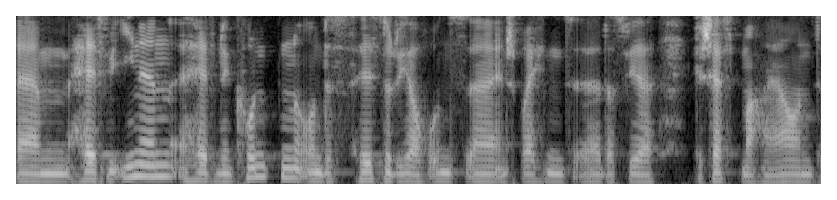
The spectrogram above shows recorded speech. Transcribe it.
ähm, helfen ihnen, helfen den Kunden und es hilft natürlich auch uns äh, entsprechend, äh, dass wir Geschäft machen, ja. Und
